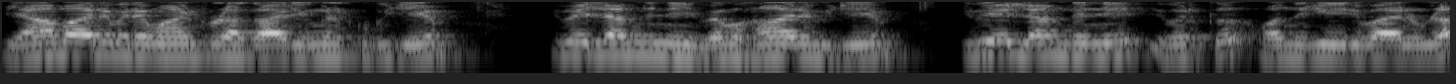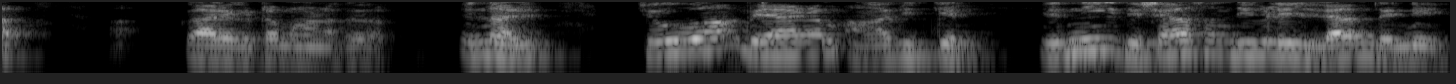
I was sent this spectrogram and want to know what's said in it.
വ്യാപാരപരമായിട്ടുള്ള കാര്യങ്ങൾക്ക് വിജയം ഇവയെല്ലാം തന്നെ വ്യവഹാര വിജയം ഇവയെല്ലാം തന്നെ ഇവർക്ക് വന്നു ചേരുവാനുള്ള കാലഘട്ടമാണത്. എന്നാൽ ചൊവ്വ വ്യാഴം ആദിത്യൻ എന്നീ ദിശാസന്ധികളിലെല്ലാം തന്നെ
